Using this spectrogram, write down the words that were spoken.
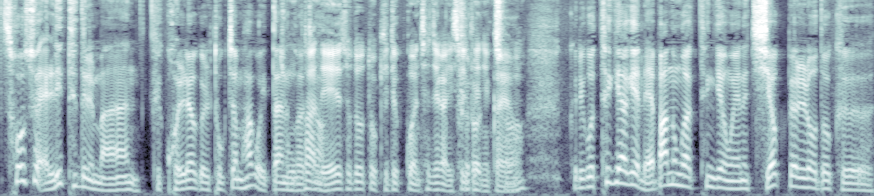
소수 엘리트들만 그 권력을 독점하고 있다는 종파 거죠. 내에서도 또 기득권 체제가 있을 그렇죠. 테니까요. 그리고 특이하게 레바논 같은 경우에는 지역별로도 그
